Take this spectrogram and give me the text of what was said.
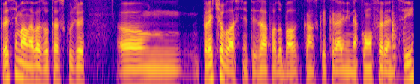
Presne mal na vás otázku, že Um, prečo vlastne tie západobalkánske krajiny na konferencii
